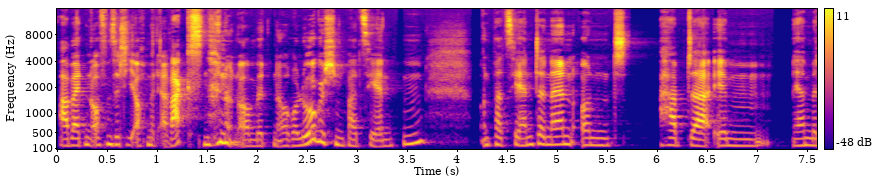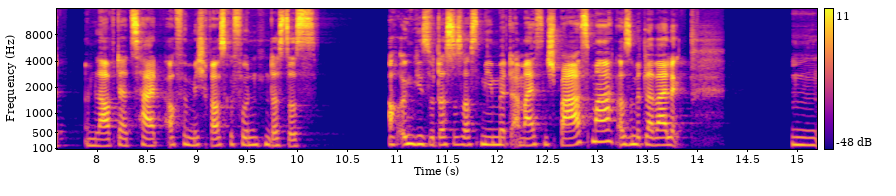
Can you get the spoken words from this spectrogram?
arbeiten offensichtlich auch mit Erwachsenen und auch mit neurologischen Patienten und Patientinnen und habe da im, ja, mit, im Laufe der Zeit auch für mich rausgefunden, dass das auch irgendwie so das ist, was mir mit am meisten Spaß macht. Also mittlerweile mm,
